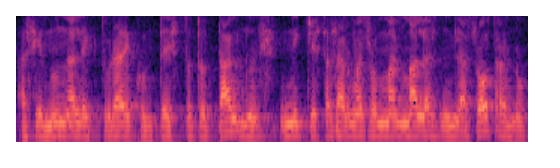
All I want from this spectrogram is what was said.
haciendo una lectura de contexto total, no es ni que estas armas son más malas ni las otras, no.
